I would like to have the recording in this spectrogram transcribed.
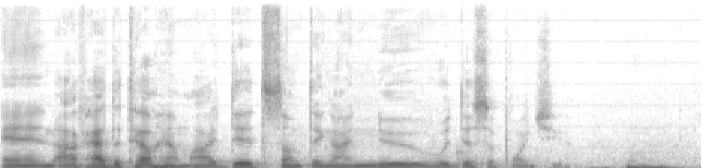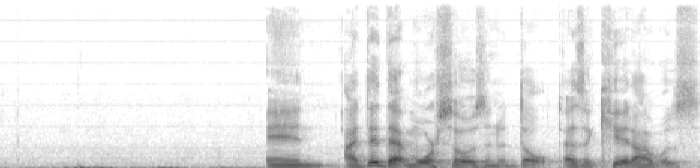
and I've had to tell him I did something I knew would disappoint you. And I did that more so as an adult. As a kid, I was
